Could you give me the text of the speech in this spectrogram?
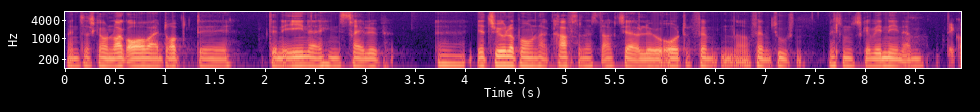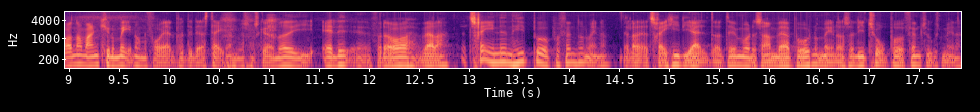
Men så skal hun nok overveje at droppe det, den ene af hendes tre løb. Øh, jeg tvivler på, at hun har kræfterne nok til at løbe 8, 15 og 5.000, hvis hun skal vinde en af dem. Det er godt nok mange kilometer, hun får i alt på det der stadion, hvis hun skal være med i alle. Øh, for der var, hvad der? Tre indledende hit på, på 1.500 meter. Eller tre hit i alt, og det må det samme være på 800 meter, og så lige to på 5.000 meter.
